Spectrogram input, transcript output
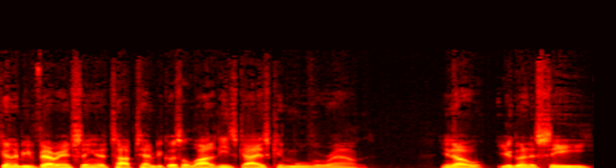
going to be very interesting in the top 10 because a lot of these guys can move around. You know, you're going to see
